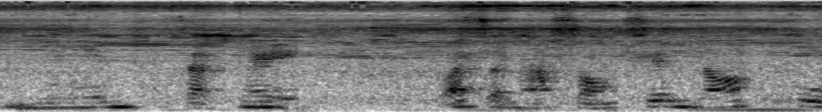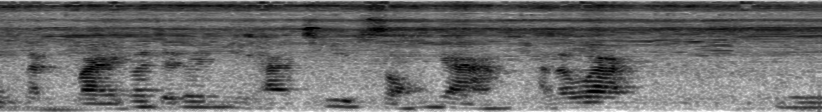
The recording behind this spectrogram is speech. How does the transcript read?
อันนี้จัดให้วา สนาสองเส้นเนาะคู่กันไปก็จะได้มีอาชีพสองอย่างค่ะแล้วว่ามี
